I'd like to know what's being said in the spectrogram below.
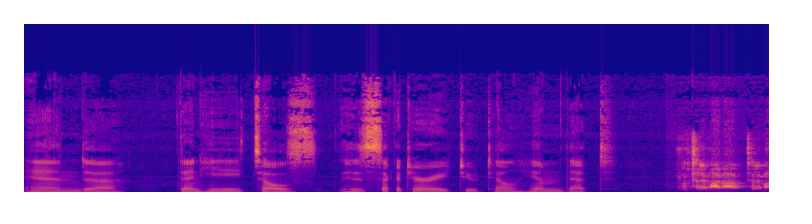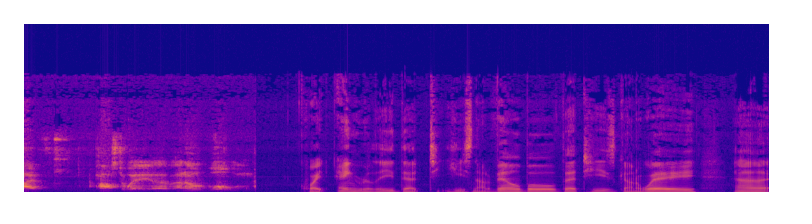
and uh, then he tells his secretary to tell him that. tell him I'm out. Tell him I've passed away, uh, an old war wound. Quite angrily, that he's not available, that he's gone away, uh,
